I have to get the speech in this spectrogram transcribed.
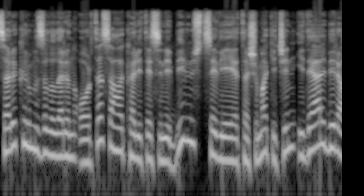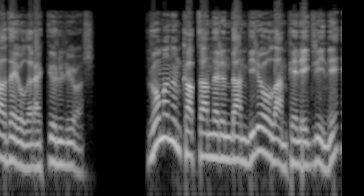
Sarı Kırmızılıların orta saha kalitesini bir üst seviyeye taşımak için ideal bir aday olarak görülüyor. Roma'nın kaptanlarından biri olan Pellegrini,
